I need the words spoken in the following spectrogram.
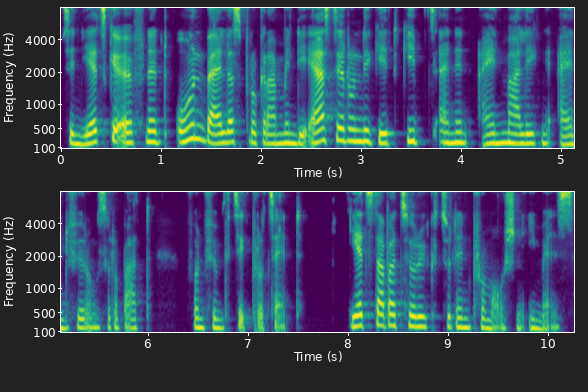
sind jetzt geöffnet und weil das Programm in die erste Runde geht, gibt es einen einmaligen Einführungsrabatt von 50%. Jetzt aber zurück zu den Promotion-E-Mails.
